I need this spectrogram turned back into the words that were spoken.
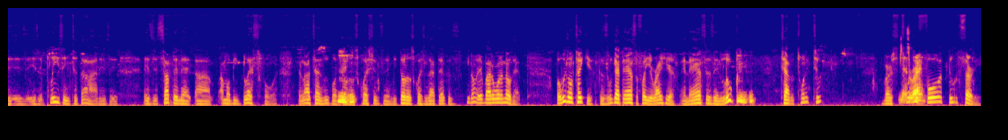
is is it pleasing to God? Is it is it something that um, I'm gonna be blessed for? And a lot of times we want to Mhm. throw those questions, and we throw those questions out there because you know everybody want to know that. But we're gonna take you because we got the answer for you right here, and the answer is in Luke Mhm. chapter 22, verse That's right. 24 through 30.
